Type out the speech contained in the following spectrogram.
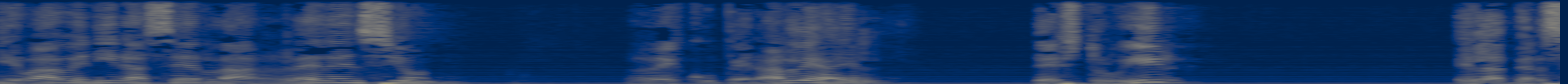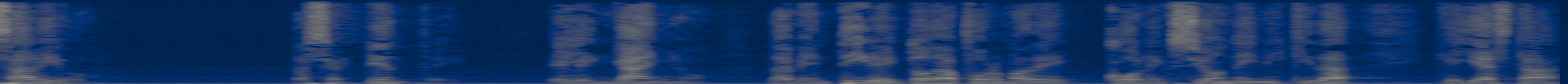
que va a venir a ser la redención, recuperarle a él, destruir el adversario, la serpiente, el engaño, la mentira y toda forma de conexión de iniquidad que ya está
